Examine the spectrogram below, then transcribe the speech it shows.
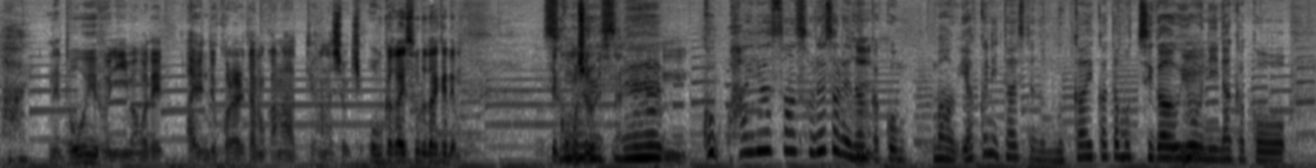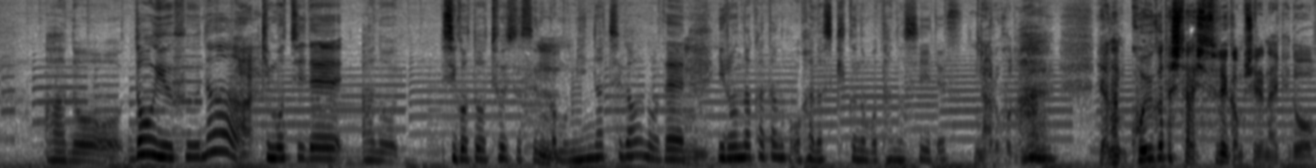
はい、ね、どういうふうに今まで歩んでこられたのかなっていう話をきお伺いするだけでも結構面白いですね。すねうん。こ俳優さんそれぞれなんかこう、まあ役に対しての向かい方も違うように、なんかこうあのどういうふうはない。気持ちで、あの仕事をチョイスするかもみんな違うので、いろんな方のお話聞くのも楽しいです。うんなるほどね。はいい、やなんかこういう方したら失礼かもしれないけど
